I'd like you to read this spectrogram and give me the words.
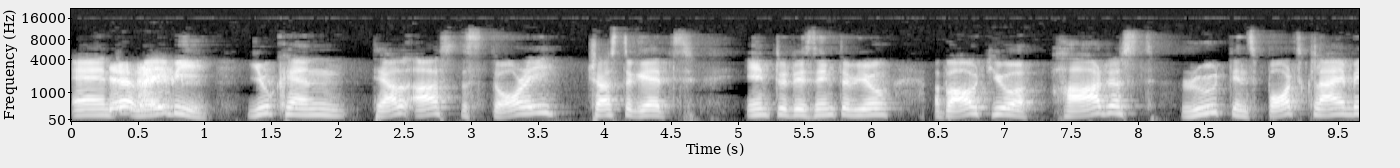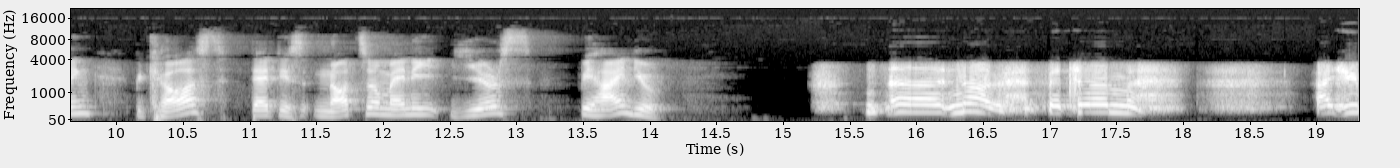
and Yeah. maybe you can tell us the story just to get into this interview about your hardest route in sport climbing because that is not so many years behind you. Uh, no, but um, as you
